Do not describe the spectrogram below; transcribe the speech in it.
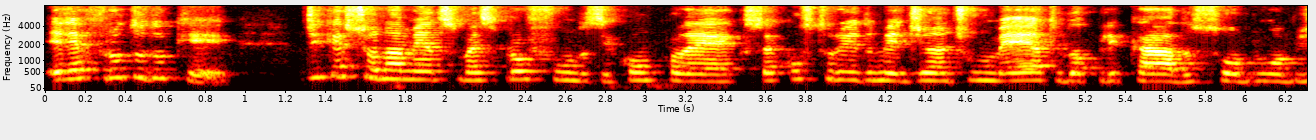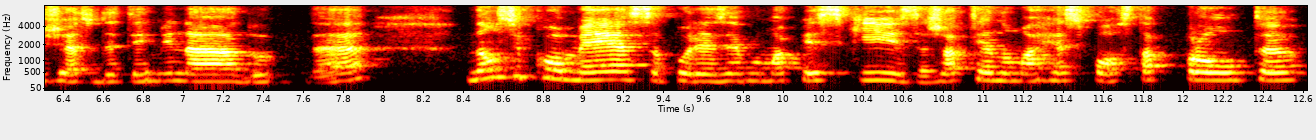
ele é fruto do quê? De questionamentos mais profundos e complexos, é construído mediante um método aplicado sobre um objeto determinado, né? Não se começa, por exemplo, uma pesquisa já tendo uma resposta pronta.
